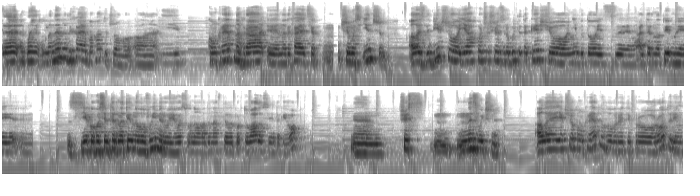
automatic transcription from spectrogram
Це мене надихає багато чого, а, і конкретна гра е, надихається чимось іншим. Але здебільшого я хочу щось зробити таке, що нібито із е, альтернативної, е, з якогось альтернативного виміру, і ось воно до нас телепортувалося, і такий оп. Ем, щось незвичне. Але якщо конкретно говорити про роторінг,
